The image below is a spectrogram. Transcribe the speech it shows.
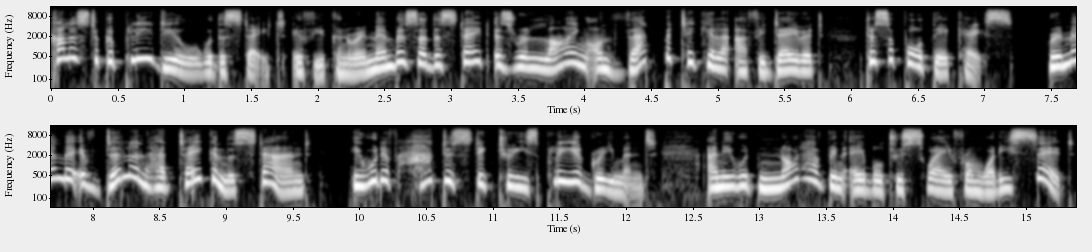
Cullis took a plea deal with the state, if you can remember, so the state is relying on that particular affidavit to support their case. Remember, if Dylan had taken the stand, he would have had to stick to his plea agreement and he would not have been able to sway from what he said.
